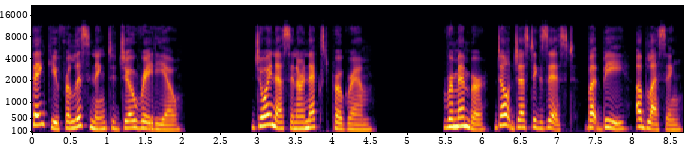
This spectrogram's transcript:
Thank you for listening to Joe Radio. Join us in our next program. Remember, don't just exist, but be a blessing.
